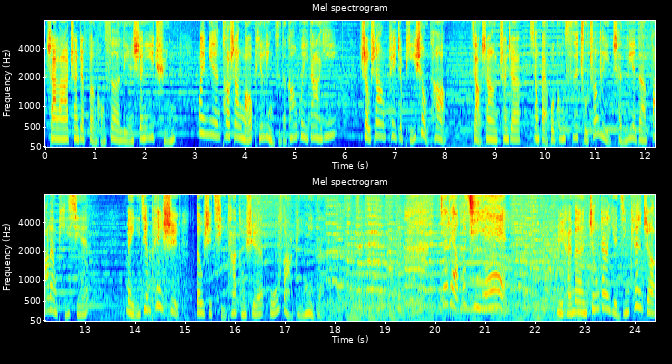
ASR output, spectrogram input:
莎拉穿着粉红色连身衣裙，外面套上毛皮领子的高贵大衣，手上配着皮手套，脚上穿着像百货公司橱窗里陈列的发亮皮鞋。每一件配饰都是其他同学无法比拟的。不起耶！女孩们睁大眼睛看着。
